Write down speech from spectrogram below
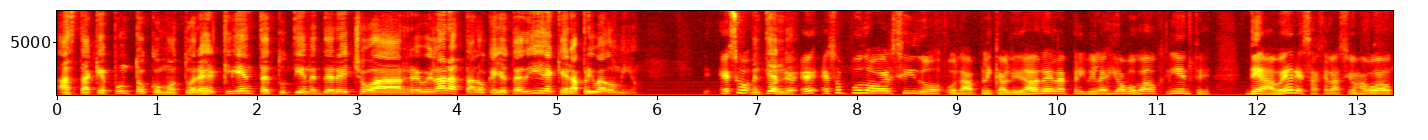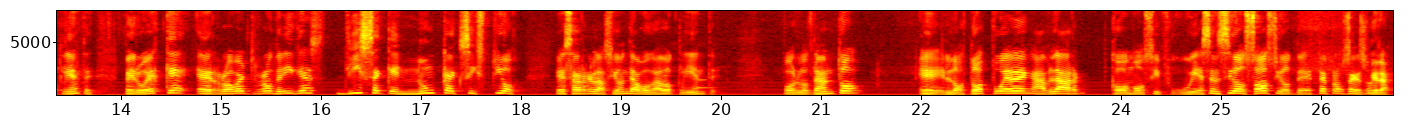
hasta qué punto como tú eres el cliente, tú tienes derecho a revelar hasta lo que yo te dije que era privado mío. Eso, ¿Me entiendes? eh, eh, eso pudo haber sido o la aplicabilidad del privilegio abogado-cliente, de haber esa relación abogado-cliente. Pero es que eh, Robert Rodríguez dice que nunca existió esa relación de abogado-cliente. Por lo tanto, eh, los dos pueden hablar como si hubiesen sido socios de este proceso, Mira,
